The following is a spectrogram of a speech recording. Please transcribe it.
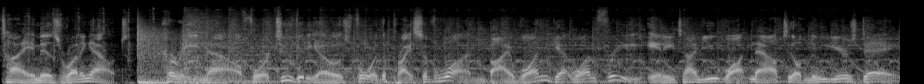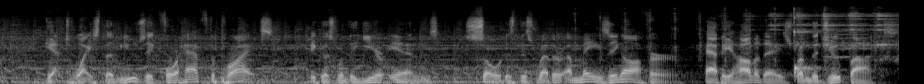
Time is running out. Hurry now for two videos for the price of one. Buy one, get one free anytime you want now till New Year's Day. Get twice the music for half the price. Because when the year ends, so does this rather amazing offer. Happy holidays from the Jukebox.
